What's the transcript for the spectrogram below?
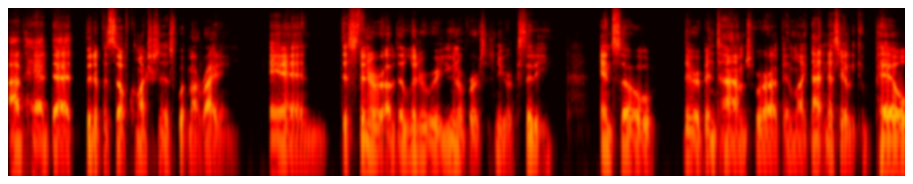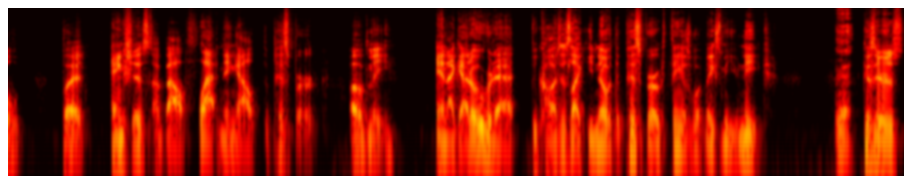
I've had that bit of a self consciousness with my writing. And the center of the literary universe is New York City. And so there have been times where I've been like, not necessarily compelled, but anxious about flattening out the Pittsburgh of me. And I got over that because it's like, you know, the Pittsburgh thing is what makes me unique. Yeah. Because there's a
